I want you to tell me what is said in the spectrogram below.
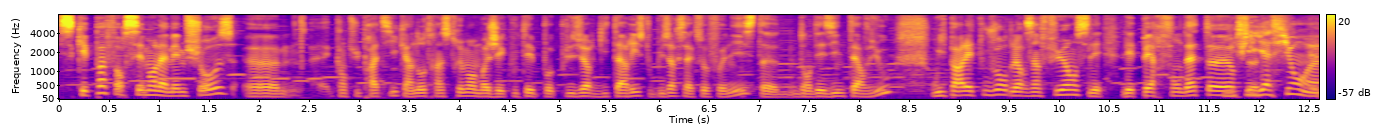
ce qui n'est pas forcément la même chose euh, quand tu pratiques un autre instrument. Moi, j'ai écouté plusieurs guitaristes ou plusieurs saxophonistes euh, dans des interviews où ils parlaient toujours de leurs influences, les, les pères fondateurs. Une filiation. Euh,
